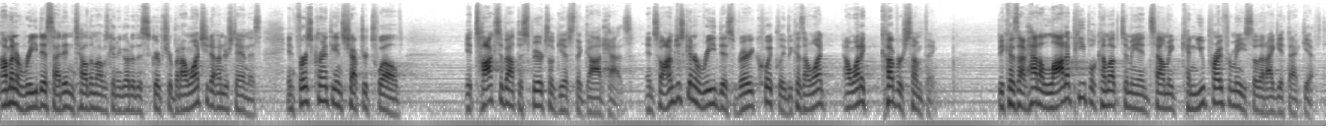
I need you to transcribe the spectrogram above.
I'm going to read this. I didn't tell them I was going to go to this scripture, but I want you to understand this. In 1 Corinthians chapter 12, it talks about the spiritual gifts that God has. And so I'm just going to read this very quickly because I want I want to cover something. Because I've had a lot of people come up to me and tell me, "Can you pray for me so that I get that gift?"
